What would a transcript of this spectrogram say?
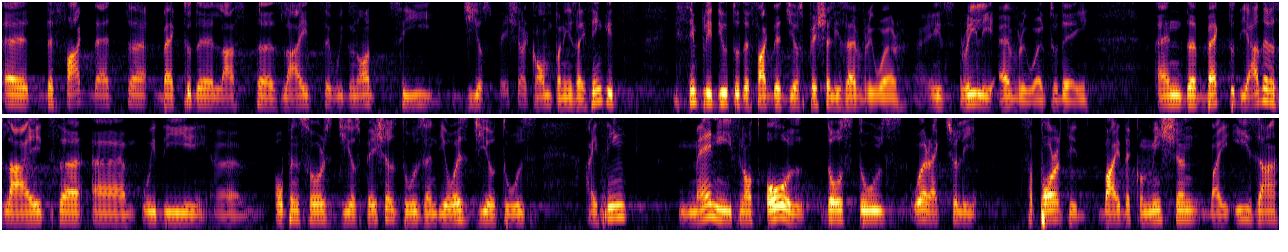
Uh, the fact that, uh, back to the last uh, slides, we do not see geospatial companies, I think it's, it's simply due to the fact that geospatial is everywhere, is really everywhere today. And uh, back to the other slides, with the open source geospatial tools and the OSGeo tools, I think many, if not all, those tools were actually supported by the Commission, by ESA,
